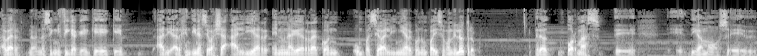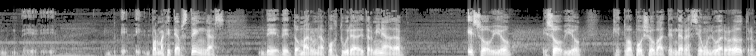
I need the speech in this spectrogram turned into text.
a ver, no, significa que, Argentina se vaya a aliar en una guerra con un, se va a alinear con un país o con el otro. Pero por más, eh, digamos, por más que te abstengas de, tomar una postura determinada, es obvio, es obvio que tu apoyo va a tender hacia un lugar o al otro.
